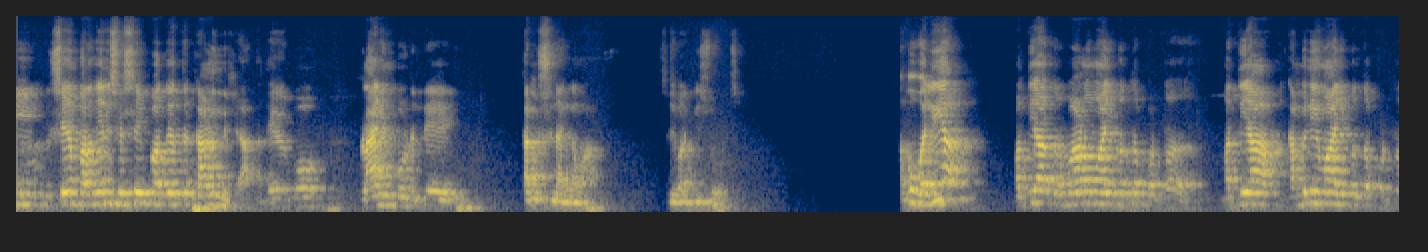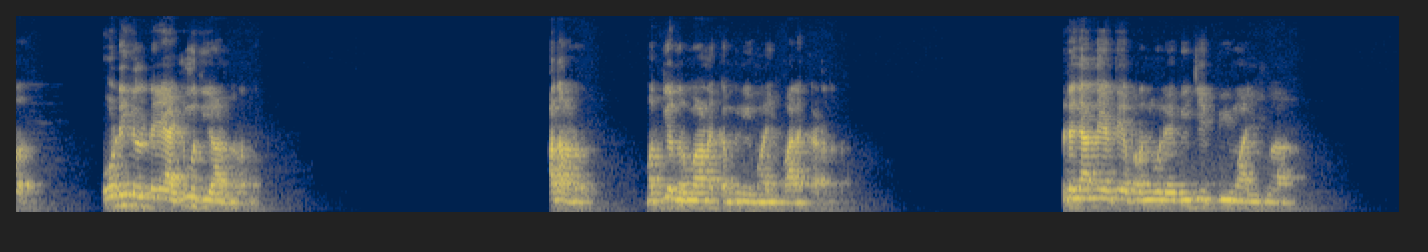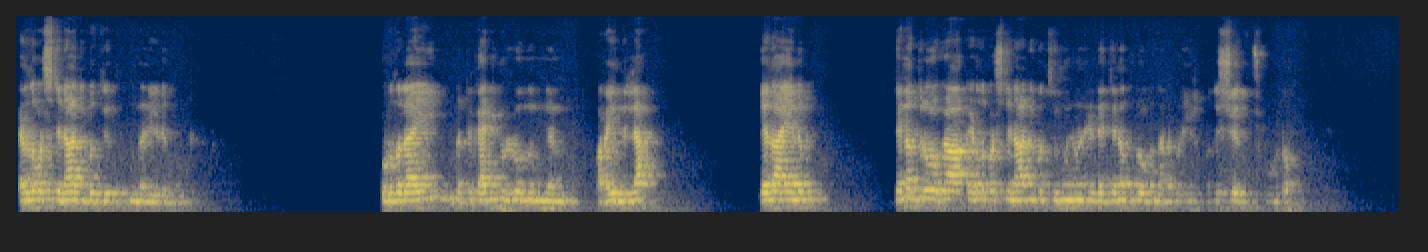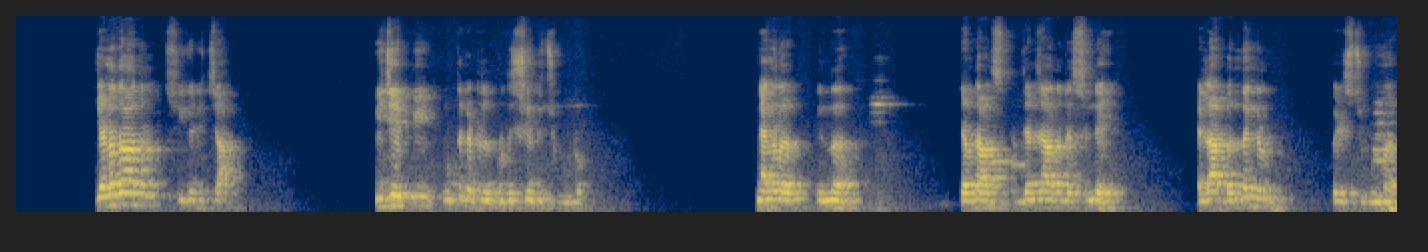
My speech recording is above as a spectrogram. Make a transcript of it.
ഈ വിഷയം പറഞ്ഞതിന് ശേഷം ഇപ്പൊ അദ്ദേഹത്തെ കാണുന്നില്ല. അദ്ദേഹം ഇപ്പോ പ്ലാനിംഗ് ബോർഡിന്റെ കമ്മീഷൻ അംഗമാണ്. ശ്രീ വർഗീസ് ജോർജ് അപ്പോൾ വലിയ മദ്യ നിർമ്മാണവുമായി ബന്ധപ്പെട്ട് മദ്യ കമ്പനിയുമായി ബന്ധപ്പെട്ട് കോടികളുടെ അഴിമതിയാണ് നടന്നത്. അതാണ് മദ്യനിർമ്മാണ കമ്പനിയുമായി പാലക്കാട് നടന്നു പിന്നെ ഞാൻ നേരത്തെ പറഞ്ഞ പോലെ ബി ജെ പിയുമായുള്ള ഇടതുപക്ഷ ജനാധിപത്യ മുന്നണിയുടെ കൂട്ട്. കൂടുതലായി മറ്റു കാര്യങ്ങളിലൊന്നും ഞാൻ പറയുന്നില്ല. ഏതായാലും ജനദ്രോഹ ഇടതുപക്ഷ ജനാധിപത്യ മുന്നണിയുടെ ജനദ്രോഹ നടപടിയിൽ പ്രതിഷേധിച്ചുകൊണ്ടും ജനതാദൾ സ്വീകരിച്ച ബി ജെ പി കൂട്ടുകെട്ടിൽ പ്രതിഷേധിച്ചുകൊണ്ടും ഞങ്ങൾ ഇന്ന് ജനതാ ജനജാത ട്രസ്റ്റിന്റെ എല്ലാ ബന്ധങ്ങളും ഉപേക്ഷിച്ചുകൊണ്ട്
